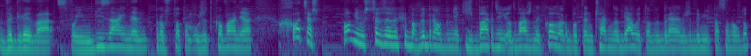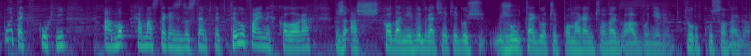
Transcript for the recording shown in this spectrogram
wygrywa swoim designem, prostotą użytkowania. Chociaż powiem szczerze, że chyba wybrałbym jakiś bardziej odważny kolor, bo ten czarno-biały to wybrałem, żeby mi pasował do płytek w kuchni. A Mokka Master jest dostępny w tylu fajnych kolorach, że aż szkoda nie wybrać jakiegoś żółtego czy pomarańczowego albo nie wiem, turkusowego.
